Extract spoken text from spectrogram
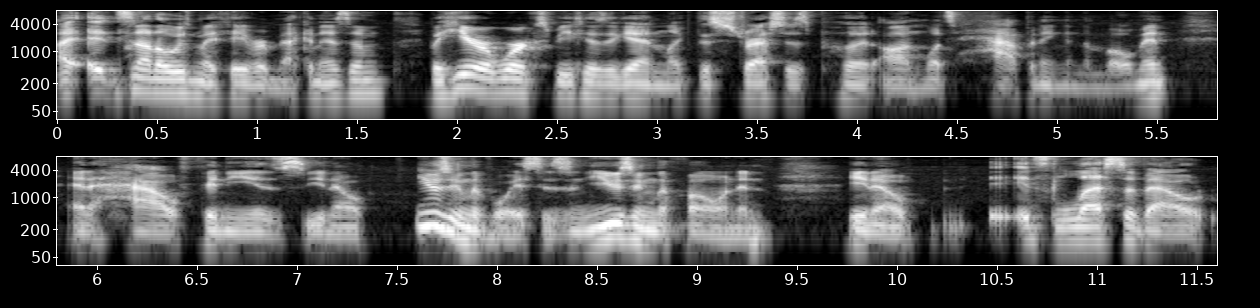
I, it's not always my favorite mechanism, but here it works because again, like the stress is put on what's happening in the moment and how Finney is, you know, using the voices and using the phone. And, you know, it's less about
